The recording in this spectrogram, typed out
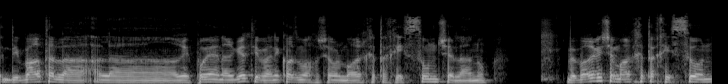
דיברת על, ה, על הריפוי האנרגטי, ואני כל הזמן חושב על מערכת החיסון שלנו, וברגע שמערכת החיסון,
